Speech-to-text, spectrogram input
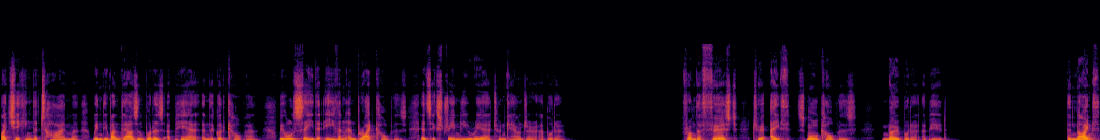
By checking the time when the 1000 Buddhas appear in the good Kalpa, we will see that even in bright Kalpas, it's extremely rare to encounter a Buddha. From the first to eighth small Kalpas, no Buddha appeared. The ninth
